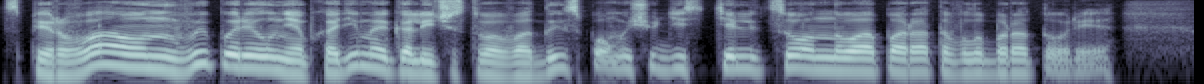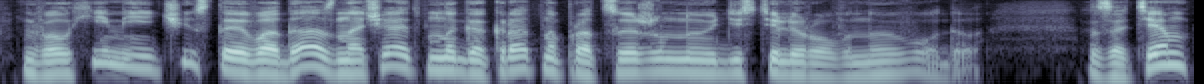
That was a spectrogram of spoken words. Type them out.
Сперва он выпарил необходимое количество воды с помощью дистилляционного аппарата в лаборатории. В алхимии чистая вода означает многократно процеженную дистиллированную воду. Затем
